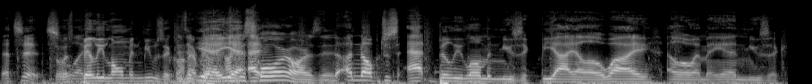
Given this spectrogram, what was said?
That's it. so it's like- Billy Loman music on Is it everything. Yeah, Billy yeah, underscore or is it? Uh, no, just at Billy Loman Music. B I L L Y L O M A N Music.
